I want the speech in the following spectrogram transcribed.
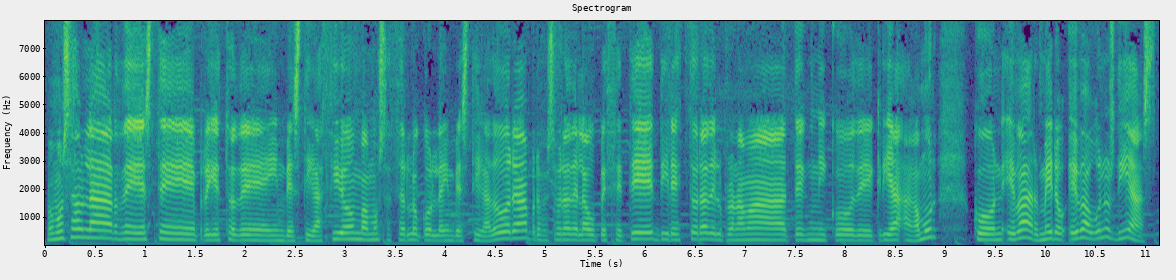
Vamos a hablar de este proyecto de investigación, vamos a hacerlo con la investigadora, profesora de la UPCT, directora del programa técnico de cría Agamur, con Eva Armero. Eva, buenos días.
